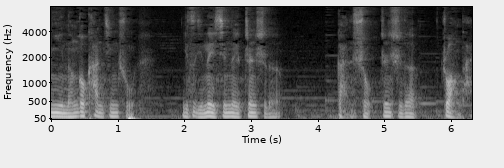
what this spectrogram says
你能够看清楚你自己内心那真实的感受、真实的状态。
